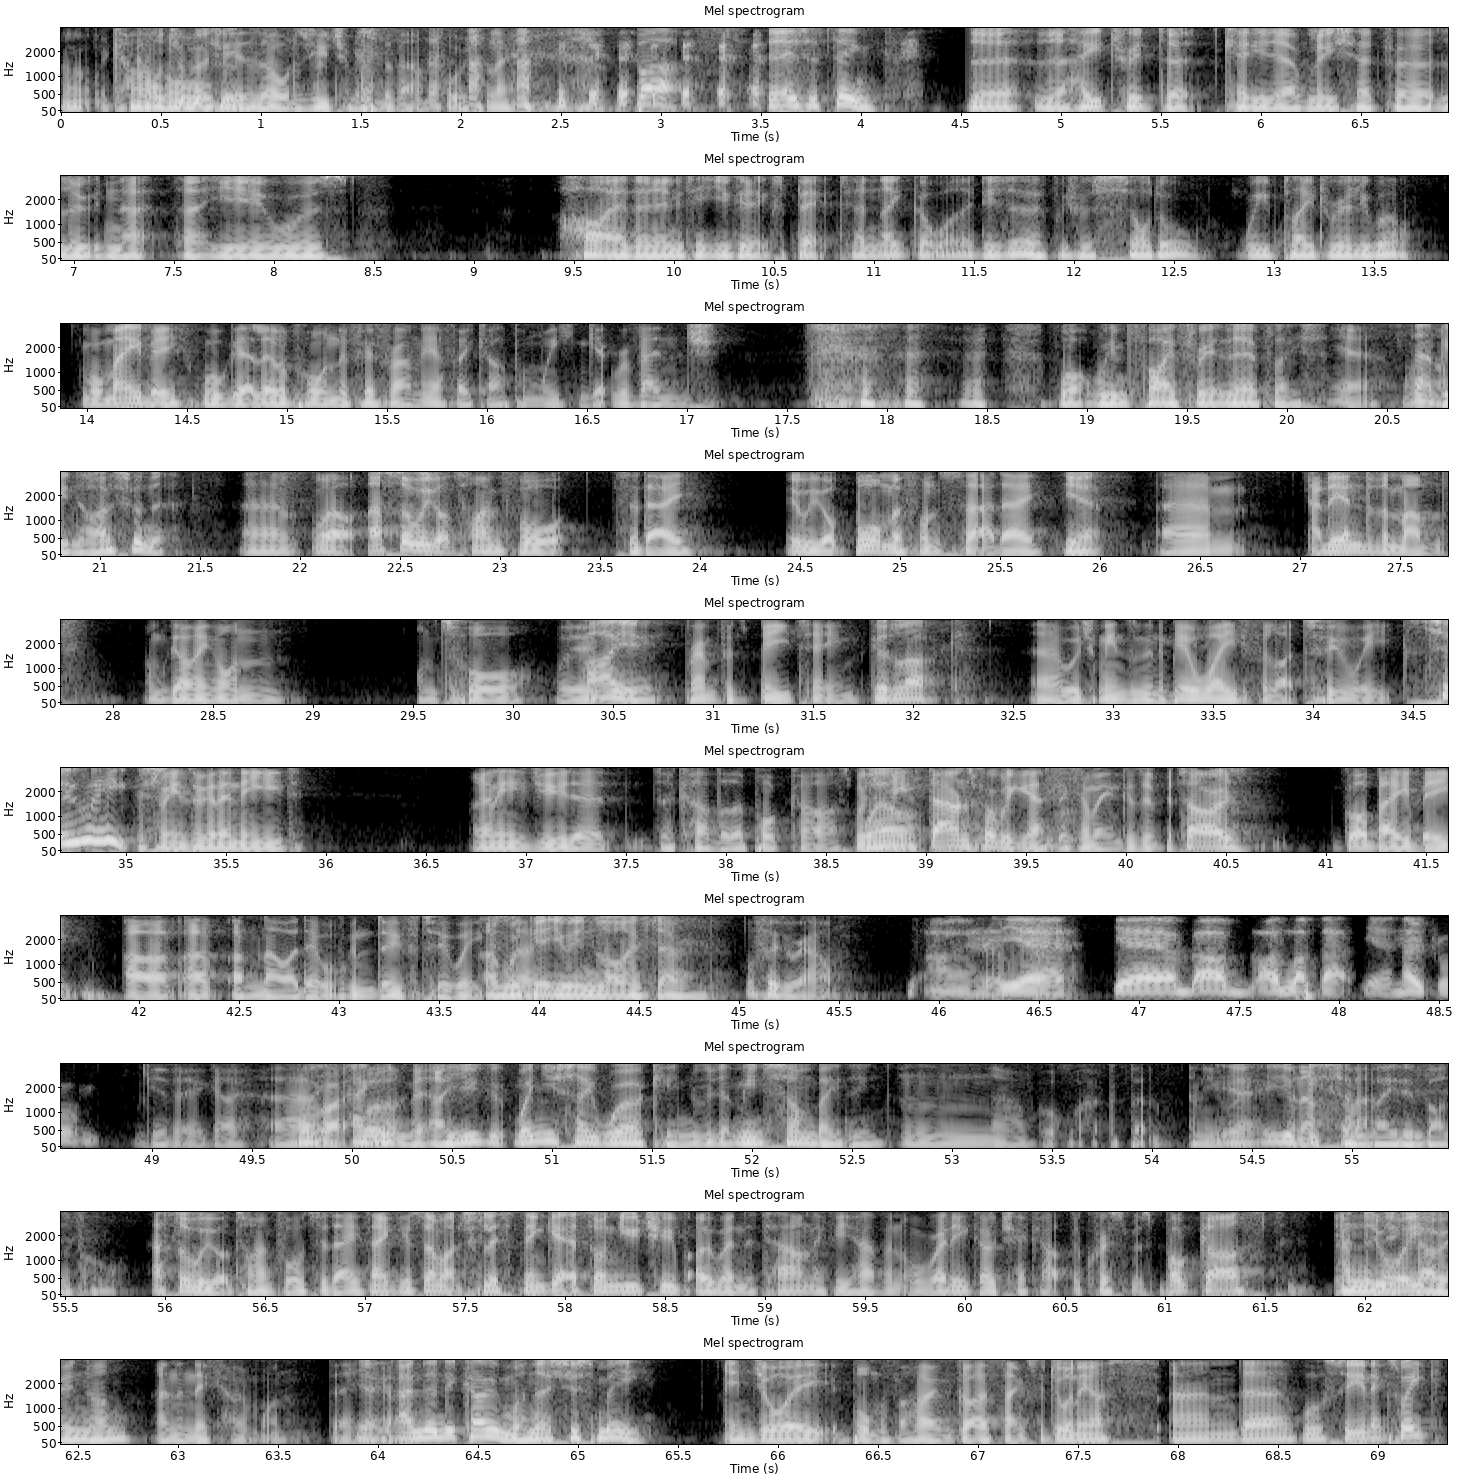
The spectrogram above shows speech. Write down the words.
oh, we can't all be as old as you to remember that, unfortunately. But there's the thing: the the hatred that Kenny Dalglish had for Luton that, that year was higher than anything you could expect, and they got what they deserved, which was sod all. We played really well. well, maybe we'll get Liverpool in the fifth round of the FA Cup and we can get revenge. What win five three at their place? Yeah, That'd be nice, wouldn't it? Um, well, that's all we got time for today. Who we got? Bournemouth on Saturday. Yeah. Um, at the end of the month, I'm going on on tour with Are you? Brentford's B team, Good luck. uh, which means I'm going to be away for like two weeks. Two weeks. Which means I'm going to need I'm going to need you to, to cover the podcast. Which Well- means Darren's probably going to have to come in because if Bataro's got a baby, I, I, I have no idea what we're going to do for two weeks. and we'll so get you in live, Darren. we'll figure it out. Oh, yeah, yeah, I, I love that. Yeah, no problem. Give it a go. Uh, Wait, right, hang well- on a minute. Are you when you say working? Would that mean sunbathing? Mm, no, I've got work, but anyway. Yeah, you'll be enough of that. sunbathing by the pool. That's all we got time for today. Thank you so much for listening. Get us on YouTube, Owen the Town. If you haven't already, go check out the Christmas podcast. And the Enjoy Nick Owen one. and the Nick Owen one. There you Yeah, go. and the Nick Owen one. That's just me. Enjoy Bournemouth at home, guys. Thanks for joining us, and uh, we'll see you next week.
